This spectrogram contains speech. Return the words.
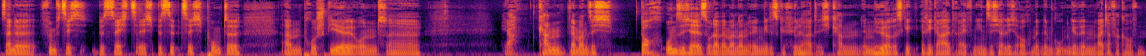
seine 50 bis 60 bis 70 Punkte ähm, pro Spiel und äh, ja, kann, wenn man sich doch unsicher ist oder wenn man dann irgendwie das Gefühl hat, ich kann in ein höheres Regal greifen, ihn sicherlich auch mit einem guten Gewinn weiterverkaufen.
